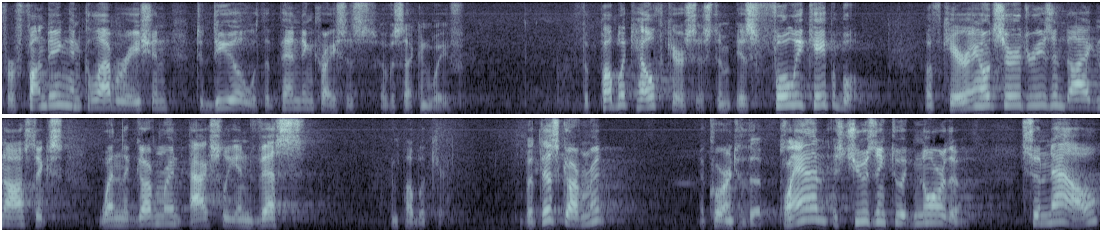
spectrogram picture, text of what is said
for funding and collaboration to deal with the pending crisis of a second wave. The public health care system is fully capable of carrying out surgeries and diagnostics when the government actually invests in public care. But this government, according to the plan, is choosing to ignore them. So now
